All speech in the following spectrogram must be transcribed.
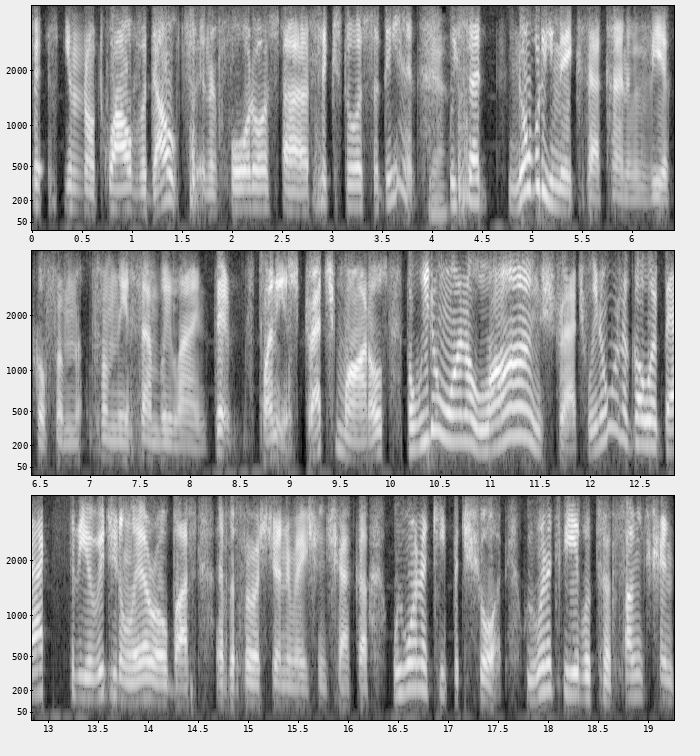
fit you know, 12 adults in a four door, uh, six door sedan. Yeah. We said nobody makes that kind of a vehicle from from the assembly line. There's plenty of stretch models, but we don't want a long stretch. We don't want to go it back to the original Aerobus of the first generation checker. We want to keep it short. We want it to be able to function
